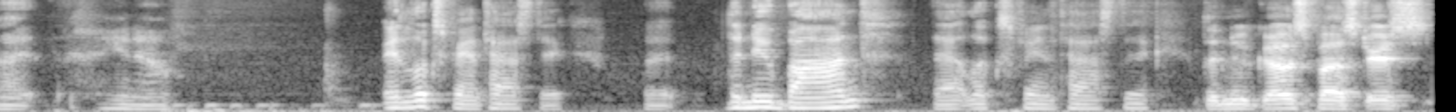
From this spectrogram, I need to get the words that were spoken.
But you know, it looks fantastic. But the new Bond that looks fantastic. The new Ghostbusters.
